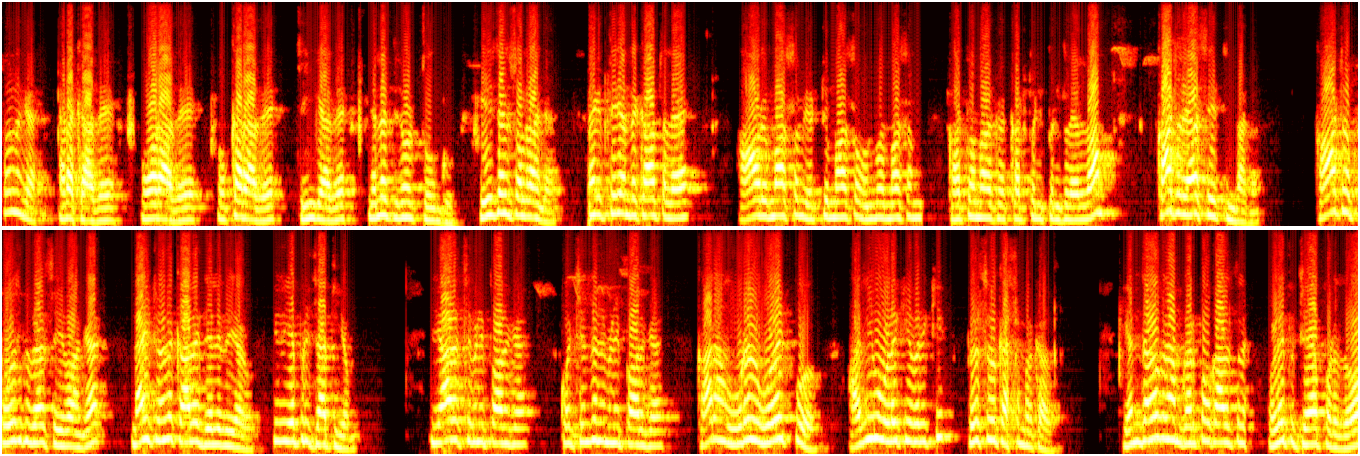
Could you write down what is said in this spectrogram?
சொல்லுங்க. நடக்காது ஓடாது உட்காராது திங்காது நிலத்தினோடு தூங்கும் இதுதான் சொல்றாங்க. எனக்கு தெரியும் அந்த காலத்துல ஆறு மாசம் எட்டு மாசம் ஒன்பது மாசம் கர்ப்பமாக கற்பனை பெண்கள் எல்லாம் காட்டில் வேலை செய்யிட்டு இருந்தாங்க. காட்டில் பொழுதுக்கு வேலை செய்வாங்க. நைட் வந்து காலை டெலிவரி ஆகும். இது எப்படி சாத்தியம்? யாராச்சும் பண்ணி பாருங்க கொஞ்சம் சிந்தனை பண்ணி பாருங்க காரணம் உடல் உழைப்பு அதிகம் உழைக்க வரைக்கும் பெருசாக கஷ்டம் இருக்காது. எந்த அளவுக்கு நம்ம கர்ப்ப காலத்தில் உழைப்பு தேவைப்படுதோ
